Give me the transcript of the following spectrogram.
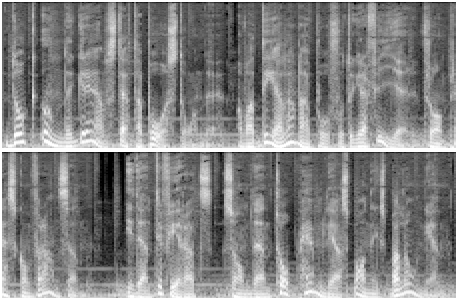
Dock undergrävs detta påstående av att delarna på fotografier från presskonferensen identifierats som den topphemliga spaningsballongen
